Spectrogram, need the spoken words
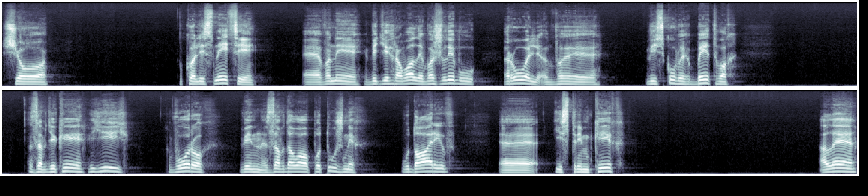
що колісниці е, вони відігравали важливу роль в військових битвах. Завдяки їй ворог він завдавав потужних ударів е, і стрімких. Але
